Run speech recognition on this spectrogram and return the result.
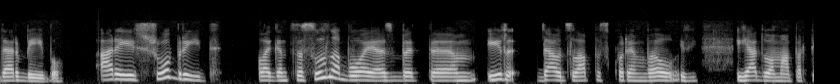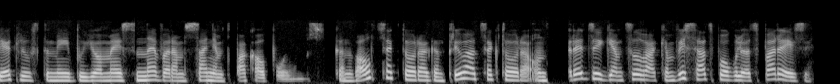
darbību. Arī šobrīd lai gan tas uzlabojas, bet um, ir daudz lapas, kuriem vēl ir jādomā par piekļūstamību, jo mēs nevaram saņemt pakalpojumus gan valsts sektorā, gan privāta sektorā. Un redzīgiem cilvēkiem viss atspoguļots pareizi,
